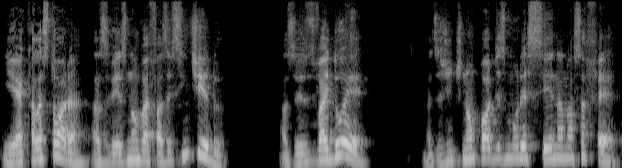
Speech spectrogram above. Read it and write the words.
E é aquela história, às vezes não vai fazer sentido, às vezes vai doer, mas a gente não pode esmorecer na nossa fé.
